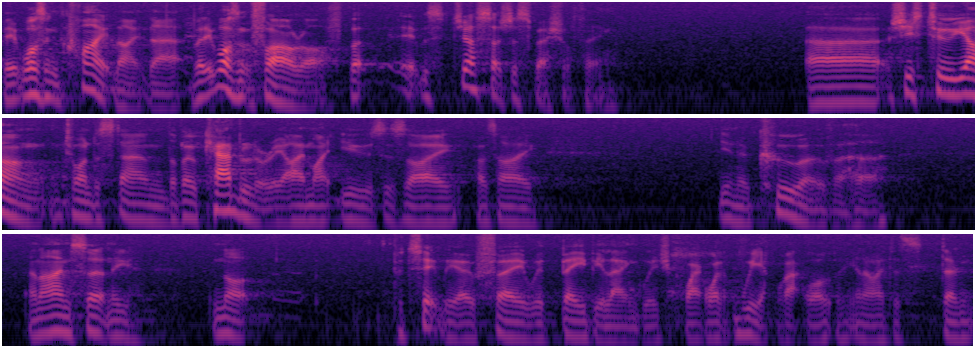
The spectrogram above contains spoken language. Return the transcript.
It wasn't quite like that, but it wasn't far off. But it was just such a special thing. Uh, she's too young to understand the vocabulary I might use as I, as I you know, coo over her. And I'm certainly not particularly au fait with baby language. You know, I just don't,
